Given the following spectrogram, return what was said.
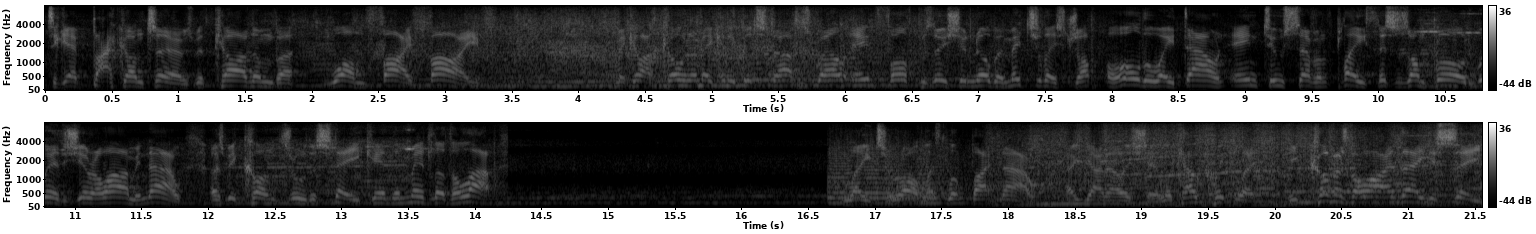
to get back on terms with car number 155. Mikel Azcona making a good start as well in fourth position. Norbert Michelisz dropped all the way down into seventh place. This is on board with Girolami now as we come through the stake in the middle of the lap later on. Let's look back now at Yann Ehrlacher. Look how quickly he covers the line there, you see.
